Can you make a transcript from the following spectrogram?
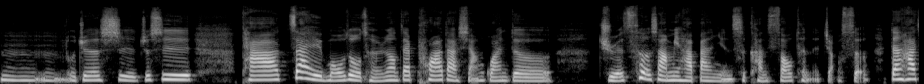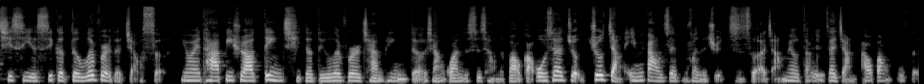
嗯嗯嗯，我觉得是，就是他在某种程度上在 prada 相关的。决策上面，他扮演是 consultant 的角色，但他其实也是一个 deliver 的角色，因为他必须要定期的 deliver 产品的相关的市场的报告。我现在就就讲 inbound 这部分的决职责来讲，没有在在讲 outbound 部分。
